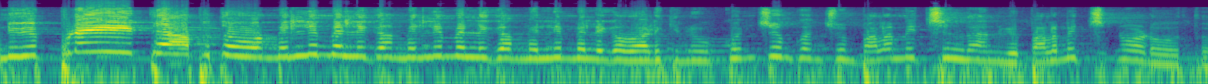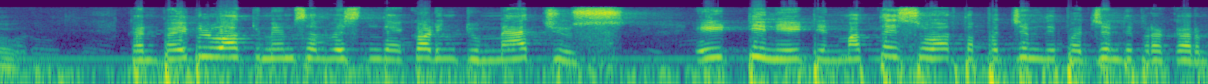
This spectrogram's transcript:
నువ్వు ఎప్పుడైతే ఆపుతావో మెల్లిమెల్లిగా మెల్లిమెల్లిగా మెల్లిమెల్లిగా వాడికి నువ్వు కొంచెం కొంచెం బలం ఇచ్చిన దానివి బలం ఇచ్చిన వాడు అవుతావు. కానీ బైబిల్ వాక్యం ఏం సెలవిస్తుంది? According to Matthews eighteen eighteen Mattayi సువార్త పద్దెనిమిది పద్దెనిమిది ప్రకారం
